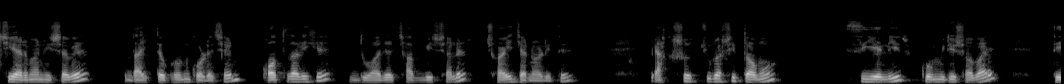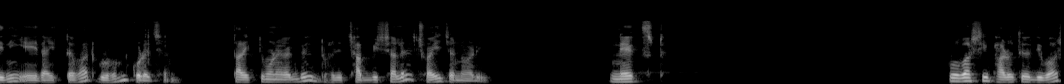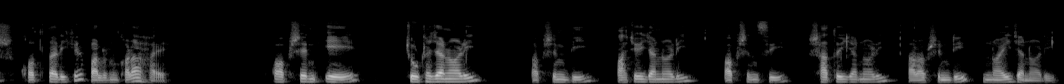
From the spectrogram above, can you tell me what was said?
চেয়ারম্যান হিসেবে দায়িত্ব গ্রহণ করেছেন। কত তারিখে? দু হাজার ছাব্বিশ সালের ছয়ই জানুয়ারিতে। একশো চুরাশিতম সিএলইর কমিটি সভায় তিনি এই দায়িত্বভার গ্রহণ করেছেন। তারিখটি মনে রাখবে দু ছাব্বিশ সালে ছয়ই জানুয়ারি। নেক্সট। প্রবাসী ভারতীয় দিবস কত তারিখে পালন করা হয়? অপশন এ, চৌঠা জানুয়ারি। অপশন বি, পাঁচই জানুয়ারি। অপশন সি, সাতই জানুয়ারি। আর অপশন ডি, নয়ই জানুয়ারি।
